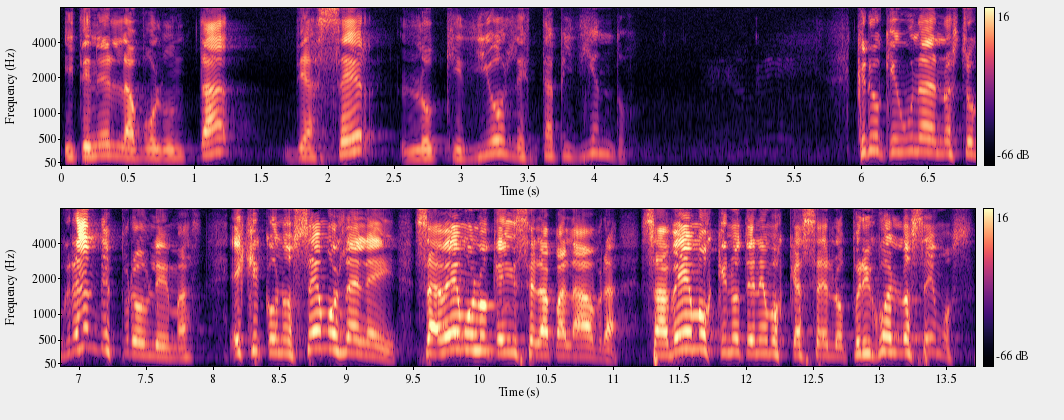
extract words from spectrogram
Y tener la voluntad de hacer lo que Dios le está pidiendo. Creo que uno de nuestros grandes problemas es que conocemos la ley, sabemos lo que dice la palabra, sabemos que no tenemos que hacerlo, pero igual lo hacemos.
